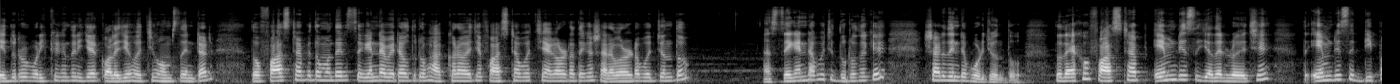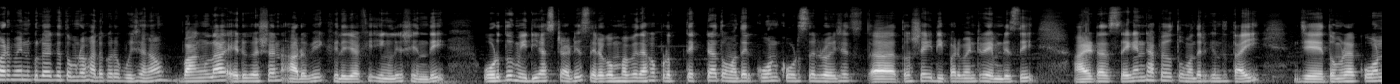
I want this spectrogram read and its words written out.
এই দুটোর পরীক্ষা কিন্তু নিজের কলেজে হচ্ছে হোম সেন্টার তো ফার্স্ট হাফে তোমাদের সেকেন্ড হাফ এটাও দুটো ভাগ করা হয়েছে। ফার্স্ট হাফ হচ্ছে এগারোটা থেকে সাড়ে বারোটা পর্যন্ত। আর সেকেন্ড হাফ হচ্ছে দুটো থেকে সাড়ে তিনটে পর্যন্ত। তো দেখো ফার্স্ট হাফ এমডিসি যাদের রয়েছে, তো এমডিসি ডিপার্টমেন্টগুলোকে তোমরা ভালো করে বুঝে নাও। Bangla education Arabic philosophy English Hindi Urdu media studies এরকমভাবে দেখো প্রত্যেকটা তোমাদের কোন কোর্সের রয়েছে তো সেই ডিপার্টমেন্টের এমডিসি আর এটা সেকেন্ড হাফেও তোমাদের কিন্তু তাই যে তোমরা কোন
